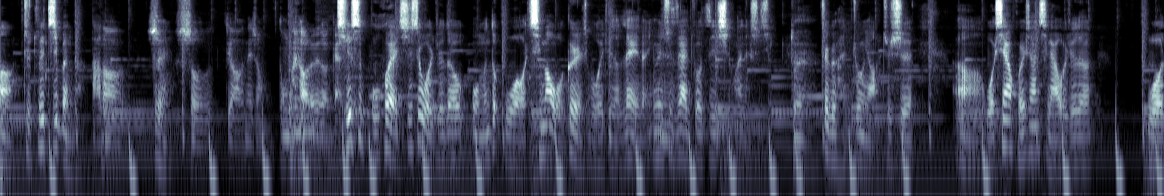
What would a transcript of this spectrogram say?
啊、就最基本的。达到手对手掉那种动不了的那种感觉。其实不会，其实我觉得我们都，我起码我个人是不会觉得累的，因为是在做自己喜欢的事情，对，这个很重要。就是，呃，我现在回想起来，我觉得我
